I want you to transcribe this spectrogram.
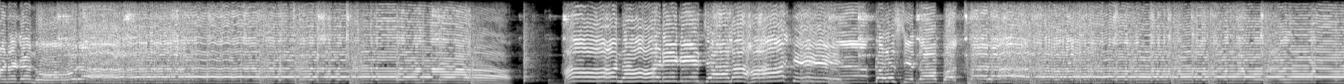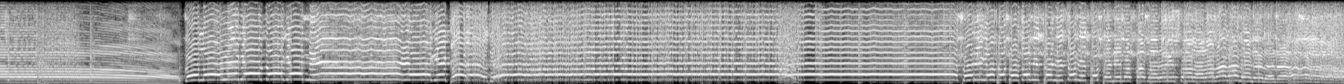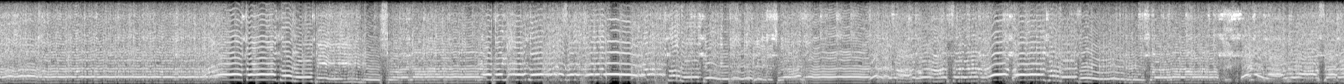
ಒಣಗನೋರ. ಹಾನಾಡಿಗೆ ಜಾಲ ಹಾಕಿ ಗಳಿಸಿದ ಭಕ್ತರ ನೆನಪ ಬರೈಸಲ ಗುರು ಬೀರೇಶ್ವರ. ಗುರು ಬೀರೇಶ್ವರ. ಗುರು ಬೀರೇಶ್ವರ. ಸರ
